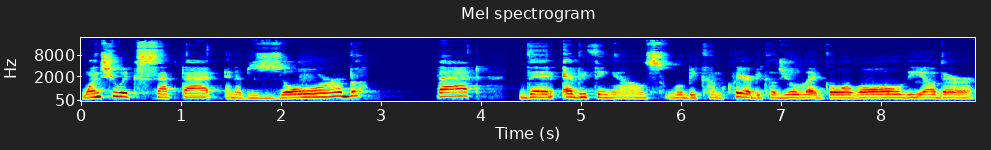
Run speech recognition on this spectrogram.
Once you accept that and absorb that then everything else will become clear because you'll let go of all the other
